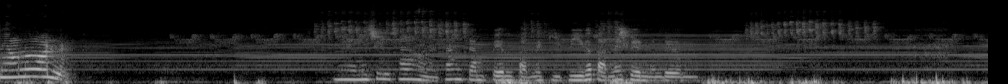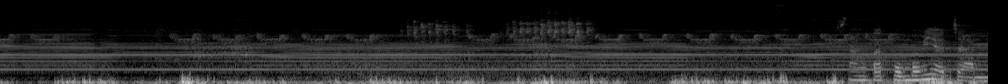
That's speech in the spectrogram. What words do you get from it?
แนวนอนน่ะแม่ไม่ ชื่อช่าง ช่างจำเป็นตัดมากี่ปีก็ตัดไม่เป็นเหมือนเดิมสร้างตัดผมบ่มีอาจารย์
